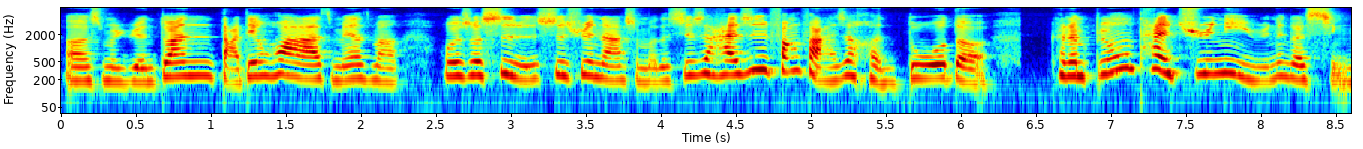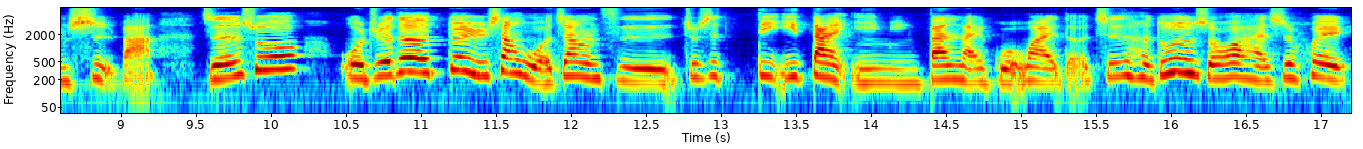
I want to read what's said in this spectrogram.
呃什么远端打电话啊，怎么样怎么样，或者说视视讯啊什么的，其实还是方法还是很多的，可能不用太拘泥于那个形式吧。只能说，我觉得对于像我这样子，就是第一代移民搬来国外的，其实很多的时候还是会。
